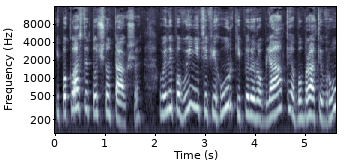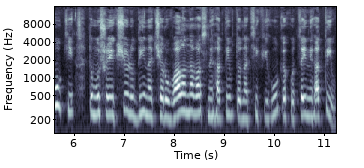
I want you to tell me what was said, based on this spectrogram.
і покласти точно так же. Ви не повинні ці фігурки переробляти або брати в руки, тому що якщо людина чарувала на вас негатив, то на цих фігурках оцей негатив.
